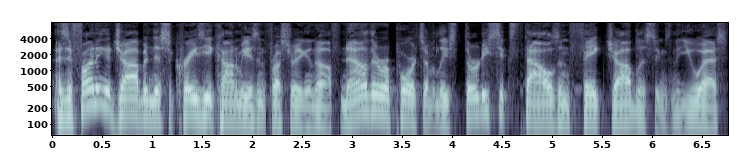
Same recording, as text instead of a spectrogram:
As if finding a job in this crazy economy isn't frustrating enough, now there are reports of at least 36,000 fake job listings in the U.S.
